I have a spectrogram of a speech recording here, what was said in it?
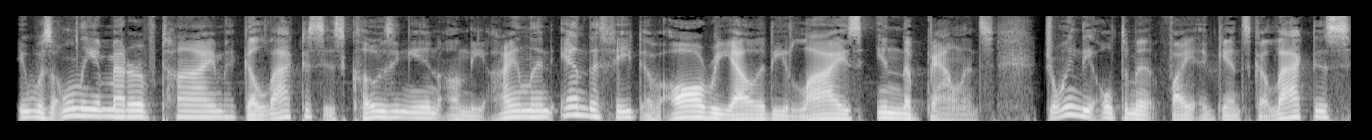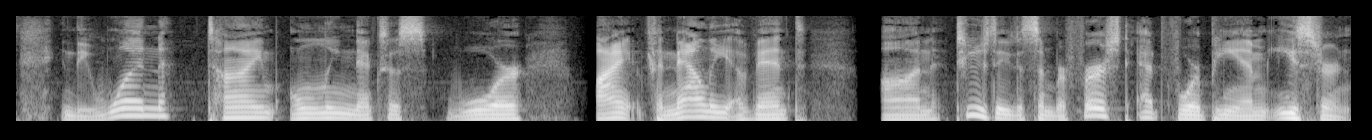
It was only a matter of time. Galactus is closing in on the island, and the fate of all reality lies in the balance. Join the ultimate fight against Galactus in the one time only Nexus War finale event on Tuesday, December 1st at 4 p.m. Eastern.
